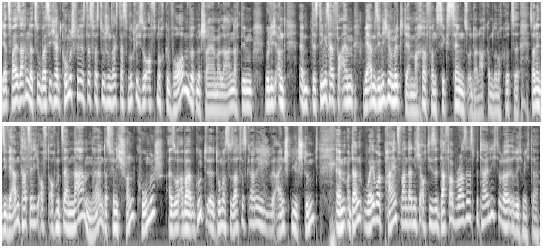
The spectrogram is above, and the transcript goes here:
Ja, zwei Sachen dazu. Was ich halt komisch finde, ist das, was du schon sagst, dass wirklich so oft noch geworben wird mit Shyamalan, nachdem wirklich, und ähm, das Ding ist halt vor allem, werben sie nicht nur mit der Macher von Six Sense und danach kommt nur noch Grütze, sondern sie werben tatsächlich oft auch mit seinem Namen, ne? Das finde ich schon komisch. Also, aber gut, äh, Thomas, du sagtest gerade, ein Spiel stimmt. Ähm, und dann Wayward Pines, waren da nicht auch diese Duffer Brothers beteiligt oder irre ich mich da?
